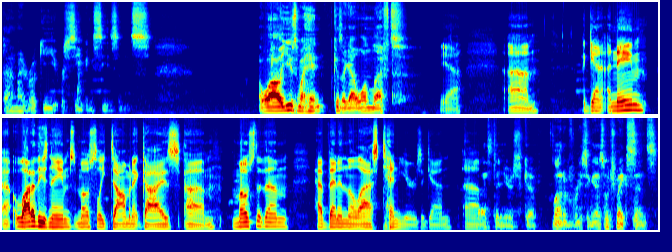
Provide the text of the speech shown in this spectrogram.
Dynamite rookie receiving seasons. Well, I'll use my hint because I got one left. Yeah. Um, again, a name. A lot of these names, mostly dominant guys. Um, most of them have been in the last ten years. Again, um, Last ten years. Okay, a lot of racing guys, which makes sense.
